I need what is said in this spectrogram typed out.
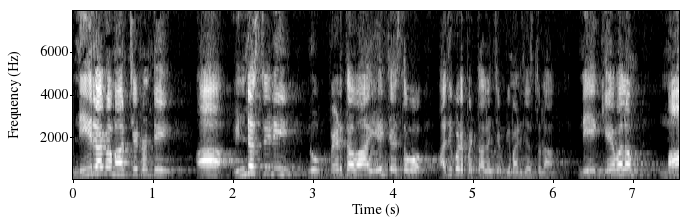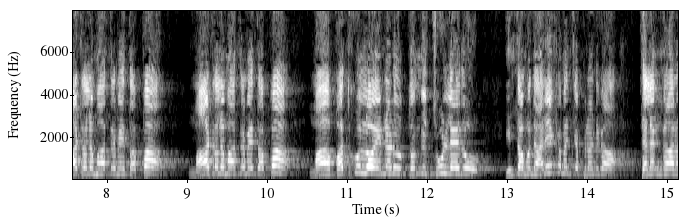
నీరాగా మార్చేటువంటి ఆ ఇండస్ట్రీని నువ్వు పెడతావా? ఏం చేస్తావో? అది కూడా పెట్టాలని చెప్పి డిమాండ్ చేస్తున్నా. నీ కేవలం మాటలు మాత్రమే తప్ప మాటలు మాత్రమే తప్ప మా బతుకుల్లో ఎన్నడూ తొంగి చూడలేదు. ఇంతకుముందు అనేక మంది చెప్పినట్టుగా తెలంగాణ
